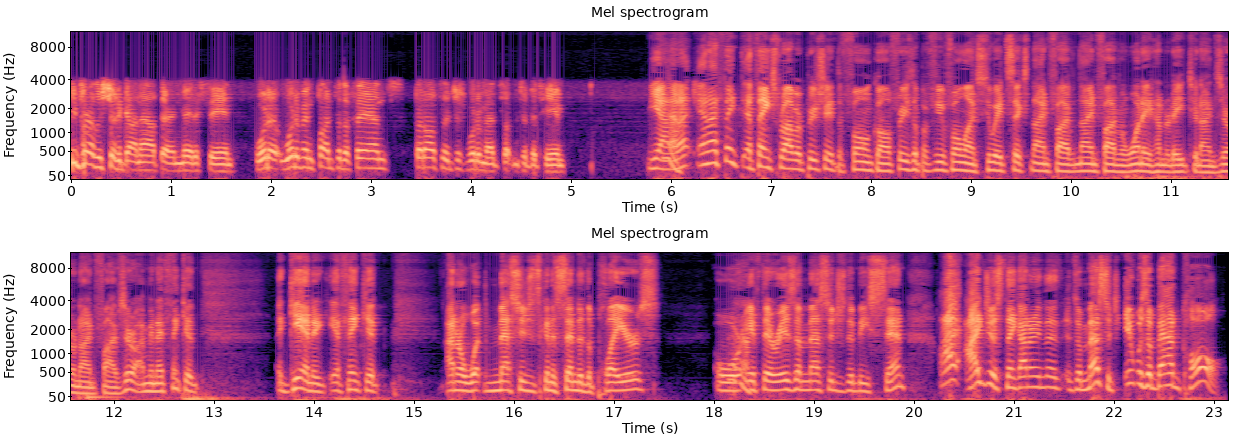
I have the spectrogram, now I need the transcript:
he probably should have gone out there and made a scene. Would have would have been fun for the fans, but also just would have meant something to the team. Yeah, And, I, and I think, uh, thanks, Rob. Appreciate the phone call. Frees up a few phone lines 286 9595 and 1 800 829 0950. I mean, I think it, again, I think it, I don't know what message it's going to send to the players or Yeah. if there is a message to be sent. I, I just think, I don't even think it's a message. It was a bad call.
